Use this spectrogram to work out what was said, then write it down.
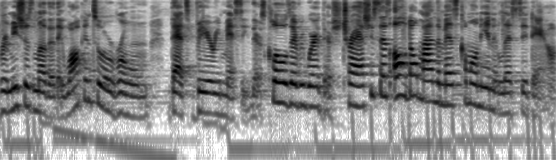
Ramisha's mother, they walk into a room that's very messy. There's clothes everywhere, there's trash. She says, Oh, don't mind the mess. Come on in and let's sit down.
